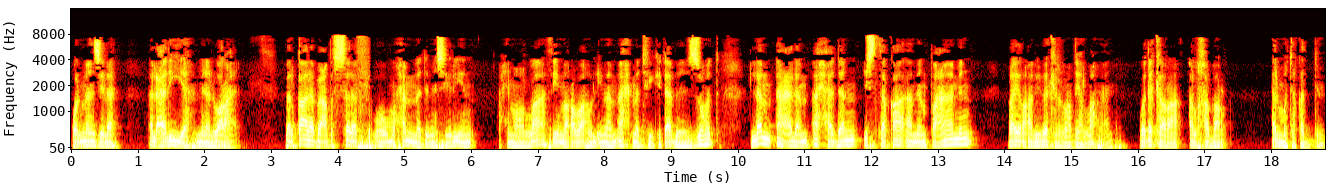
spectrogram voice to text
والمنزلة العلية من الورع. بل قال بعض السلف وهو محمد بن سيرين رحمه الله فيما رواه الإمام أحمد في كتابه الزهد لم أعلم أحدا استقاء من طعام غير أبي بكر رضي الله عنه وذكر الخبر المتقدم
